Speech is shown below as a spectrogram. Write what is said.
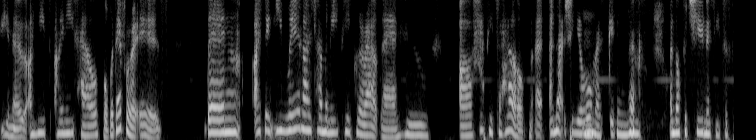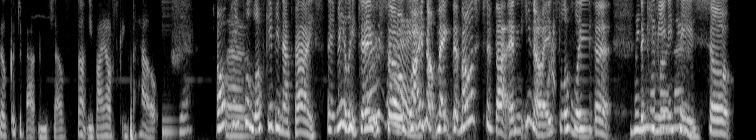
you know i need i need help or whatever it is then i think you realize how many people are out there who are happy to help. And actually, you're mm. almost giving them an opportunity to feel good about themselves, aren't you, by asking for help? Yeah. Oh, so, people love giving advice. They really do. So they? why not make the most of that? And you know, exactly. it's lovely that We're the community is so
